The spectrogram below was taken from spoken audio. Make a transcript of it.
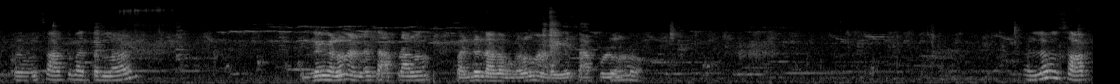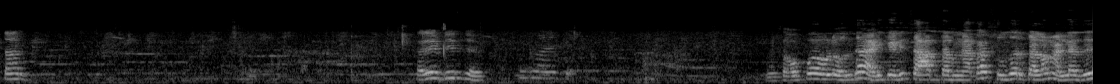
அப்புறம் வந்து சாப்பிட்டு பார்த்துடலாம் பிள்ளைங்களும் நல்லா சாப்பிடலாம். பல்லு இல்லாதவங்களும் நிறைய சாப்பிடலாம். நல்லா ஒரு சாஃப்டா இருக்கு. எப்படி இருக்கு? இந்த சிவப்பு அவள் வந்து அடிக்கடி சாப்பிட்டோம்னாக்கா சுகருக்கெல்லாம் நல்லது.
